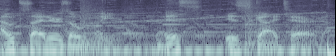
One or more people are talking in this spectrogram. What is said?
Outsiders only. This is Skytear.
